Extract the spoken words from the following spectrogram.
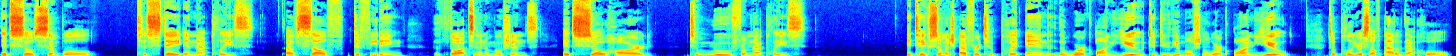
It's so simple to stay in that place of self defeating thoughts and emotions. It's so hard to move from that place. It takes so much effort to put in the work on you, to do the emotional work on you to pull yourself out of that hole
